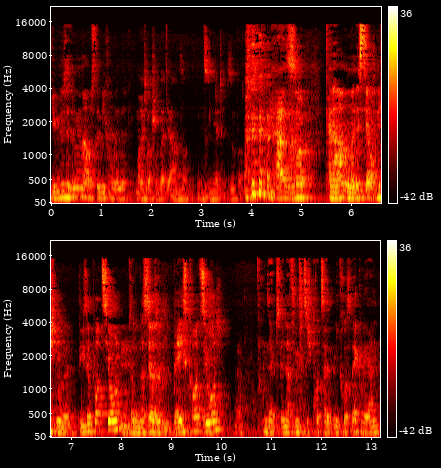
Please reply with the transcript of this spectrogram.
Gemüse immer aus der Mikrowelle. Mache ich auch schon seit Jahren so. Funktioniert super. ja, also, keine Ahnung, man isst ja auch nicht nur diese Portion, mhm. sondern das ist ja so die Base-Portion. Ja. Und selbst wenn da 50% Mikros weg wären,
